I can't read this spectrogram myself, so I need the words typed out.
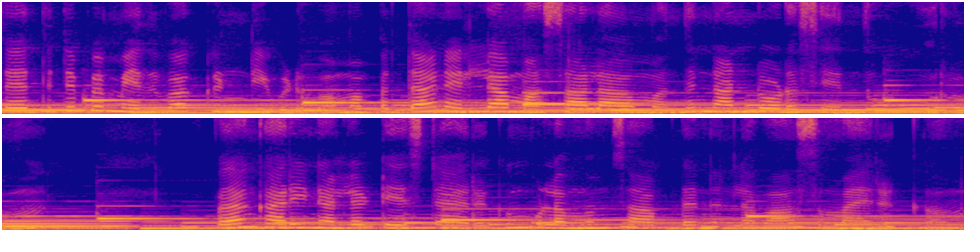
சேர்த்துட்டு இப்போ மெதுவாக கிண்டி விடுவோம். அப்போ தான் எல்லா மசாலாவும் வந்து நண்டோடு சேர்ந்து ஊறும். இப்போ தான் கறி நல்ல டேஸ்ட்டாக இருக்கும். குழம்பும் சாப்பிட நல்ல வாசமாக இருக்கும்.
